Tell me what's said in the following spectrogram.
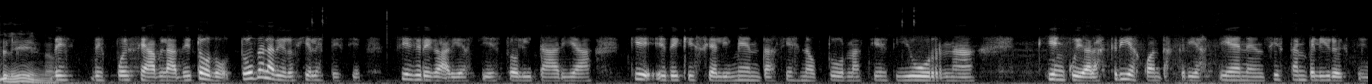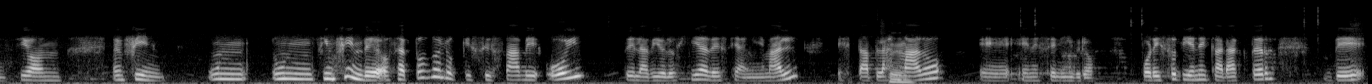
Qué lindo. después se habla de todo, toda la biología de la especie, si es gregaria, si es solitaria, qué, de qué se alimenta, si es nocturna, si es diurna, quién cuida a las crías, cuántas crías tienen, si está en peligro de extinción, en fin, un, un sinfín de, o sea, todo lo que se sabe hoy de la biología de ese animal está plasmado eh, en ese libro. Por eso tiene carácter de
